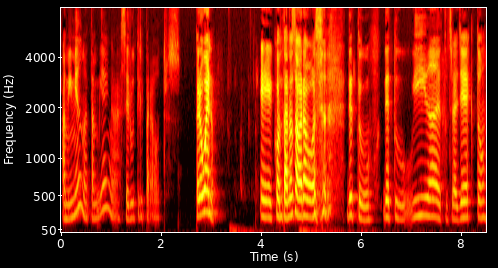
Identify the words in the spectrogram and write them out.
a mí misma también a ser útil para otros. Pero bueno, eh, contanos ahora vos de tu, de tu vida, de tu trayecto.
